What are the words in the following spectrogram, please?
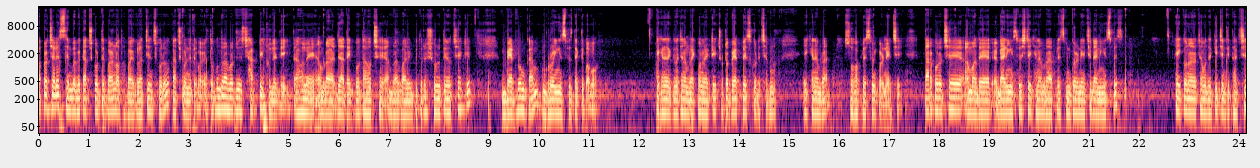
আপনারা চাইলে সেমভাবে কাজ করতে পারেন অথবা এগুলো চেঞ্জ করেও কাজ করে নিতে পারেন। তো বন্ধুরা, আমরা যদি ছাদটি খুলে দিই, তাহলে আমরা যা দেখব তা হচ্ছে আমরা বাড়ির ভিতরে শুরুতে হচ্ছে একটি বেডরুম কাম ড্রয়িং স্পেস দেখতে পাবো। এখানে দেখতে পাচ্ছেন আমরা কোণার একটি ছোট বেড প্লেস করেছি এবং এখানে আমরা সোফা প্লেসমেন্ট করে নিয়েছি। তারপর হচ্ছে আমাদের ডাইনিং স্পেসটা এখানে আমরা প্লেসমেন্ট করে নিয়েছি ডাইনিং স্পেস এই কোণার হচ্ছে আমাদের কিচেনটি থাকছে।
